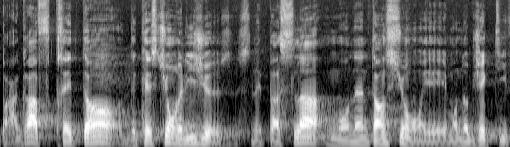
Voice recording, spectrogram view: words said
paragraphes traitant de questions religieuses. Ce n'est pas cela mon intention et mon objectif.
